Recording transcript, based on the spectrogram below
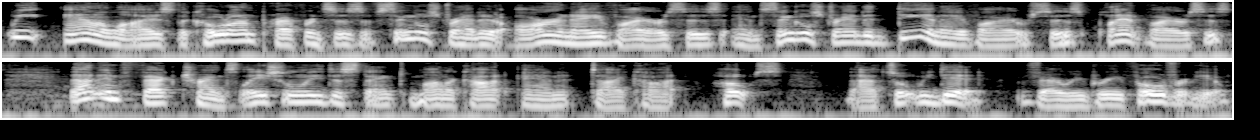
We analyzed the codon preferences of single stranded RNA viruses and single stranded DNA viruses, plant viruses, that infect translationally distinct monocot and dicot hosts. That's what we did. Very brief overview.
